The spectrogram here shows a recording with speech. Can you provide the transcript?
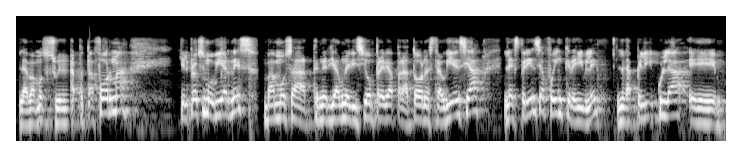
la vamos a subir a la plataforma. Y el próximo viernes vamos a tener ya una edición previa para toda nuestra audiencia. La experiencia fue increíble. La película eh,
